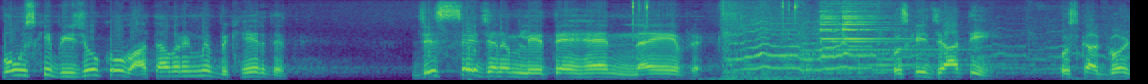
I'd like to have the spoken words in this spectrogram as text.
वो उसके बीजों को वातावरण में बिखेर देते हैं, जिससे जन्म लेते हैं नए वृक्ष। उसकी जाति, उसका गुण,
